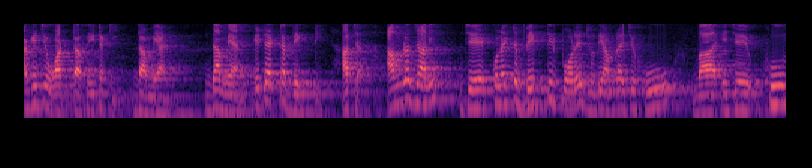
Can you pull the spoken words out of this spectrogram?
আগে যে ওয়ার্ডটা আছে, এটা কি? দ্য ম্যান দ্য ম্যান এটা একটা ব্যক্তি। আচ্ছা আমরা জানি যে কোনো একটা ব্যক্তির পরে যদি আমরা এই যে হু বা এই যে হুম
